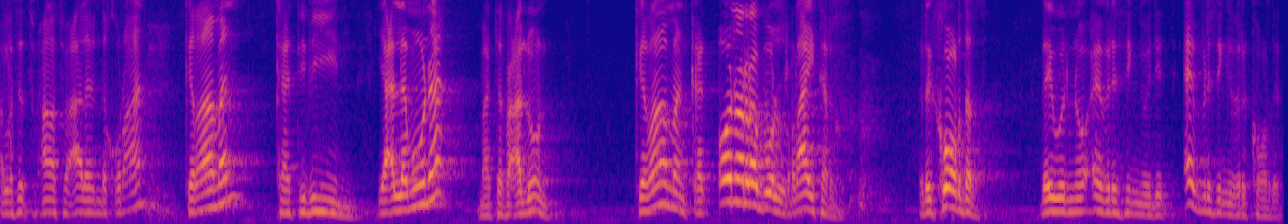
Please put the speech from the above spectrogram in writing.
Wa ta'ala in the Quran, كراما كاتبين يعلمون ما تفعلون كراما honorable writers recorders they will know everything you did everything is recorded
